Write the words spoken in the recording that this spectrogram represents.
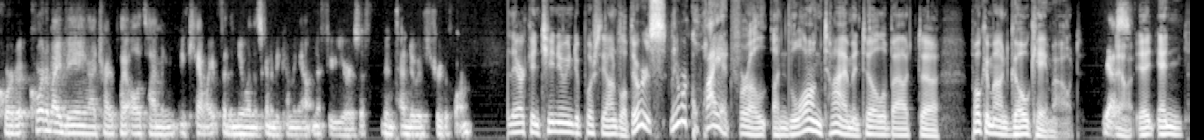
core to, core to my being. I try to play all the time and, and can't wait for the new one that's going to be coming out in a few years if Nintendo is true to form. They are continuing to push the envelope. They were they were quiet for a, a long time until about uh, Pokemon Go came out. Yes, it, and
